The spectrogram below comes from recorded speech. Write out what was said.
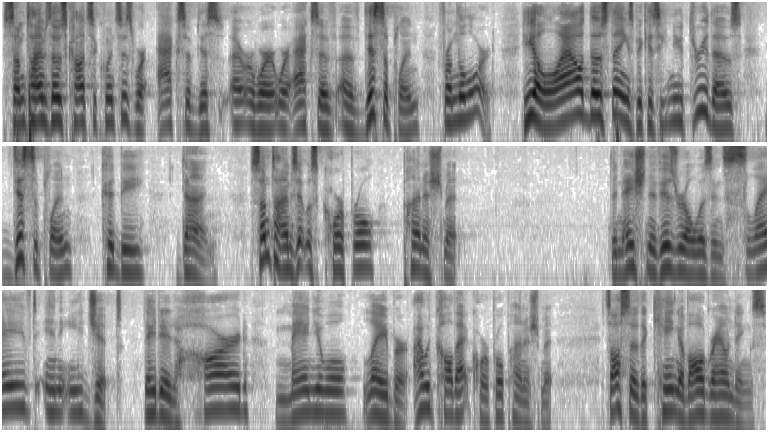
Sometimes those consequences were acts of, dis, uh, or were, were acts of, of discipline from the Lord. He allowed those things because he knew through those discipline could be done. Sometimes it was corporal punishment. The nation of Israel was enslaved in Egypt. They did hard manual labor. I would call that corporal punishment. It's also the king of all groundings.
